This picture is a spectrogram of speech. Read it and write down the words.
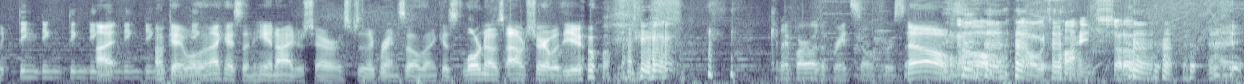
It's like ding, ding, ding, ding, I- ding, ding, ding. Okay, ding, well in that case, then he and I just share a specific brain cell then, because Lord knows I don't share it with you. Can I borrow the brain cell for a second? no. No, no, it's mine. Shut up. Alright.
